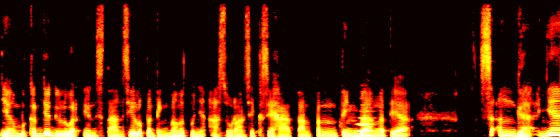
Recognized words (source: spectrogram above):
yang bekerja di luar instansi, lu penting banget punya asuransi kesehatan, penting banget ya. Seenggaknya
